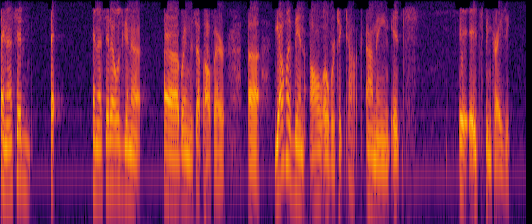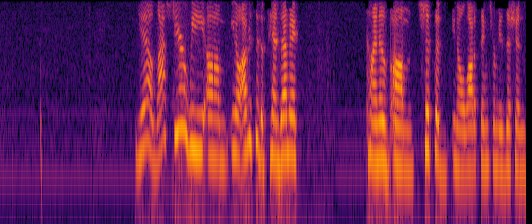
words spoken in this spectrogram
and I said, and I said I was gonna uh, bring this up off air. Uh, y'all have been all over TikTok. I mean, it's it, it's been crazy. yeah last year we um you know obviously the pandemic kind of um shifted you know a lot of things for musicians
